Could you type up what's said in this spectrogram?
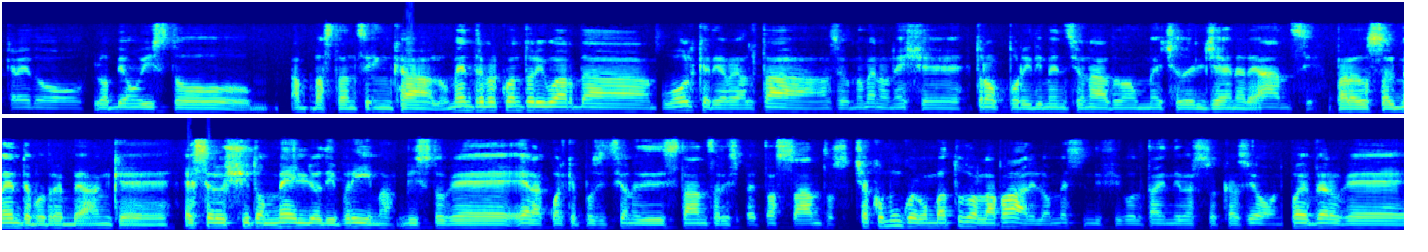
credo lo abbiamo visto abbastanza in calo, mentre per quanto riguarda Walker in realtà secondo me non esce troppo ridimensionato da un match del genere, anzi paradossalmente potrebbe anche essere uscito meglio di prima, visto che era a qualche posizione di distanza rispetto a Santos. Ci ha comunque combattuto alla pari, l'ho messo in difficoltà in diverse occasioni. Poi è vero che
